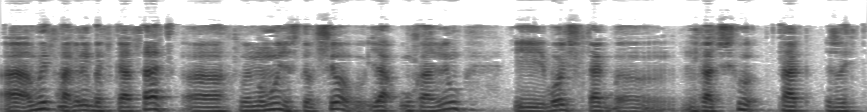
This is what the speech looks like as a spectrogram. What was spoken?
а вы смогли бы сказать а, своему мужу, что все, я ухожу и больше как бы не хочу так жить.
